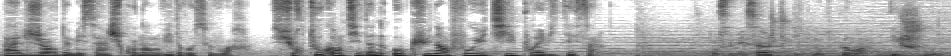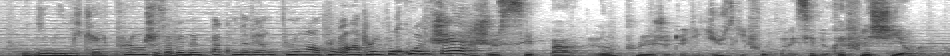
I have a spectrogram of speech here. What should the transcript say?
Pas le genre de message qu'on a envie de recevoir. Surtout quand il donne aucune info utile pour éviter ça. Dans ce message, tu dis que notre plan a échoué. Mais, mais- quel plan? Je savais même pas qu'on avait un plan. Un plan, un plan pour quoi faire? Je sais pas non plus, je te dis juste qu'il faut qu'on essaie de réfléchir maintenant.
